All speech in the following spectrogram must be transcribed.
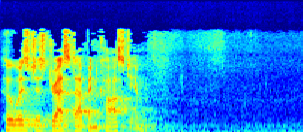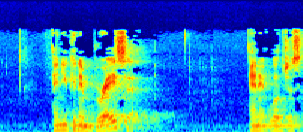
who was just dressed up in costume. And you can embrace it, and it will just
